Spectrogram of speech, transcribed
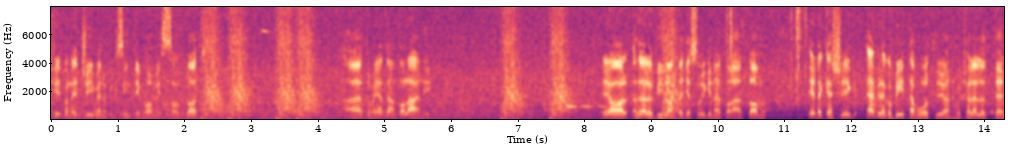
És itt van egy G-man, aki szintén valami szaggat. El tudom egyáltalán találni? Ja, az előbb villant egyet, szóval igen, eltaláltam. Érdekesség, elvileg a bétában volt olyan, hogyha lelőtted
